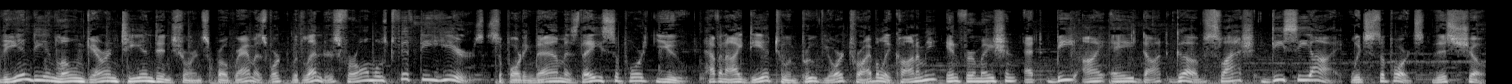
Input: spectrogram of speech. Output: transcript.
The Indian Loan Guarantee and Insurance Program has worked with lenders for almost 50 years, supporting them as they support you. Have an idea to improve your tribal economy? Information at bia.gov slash DCI, which supports this show.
